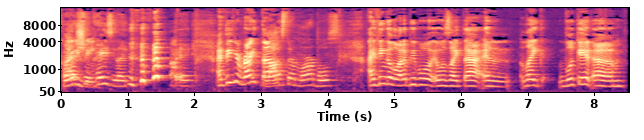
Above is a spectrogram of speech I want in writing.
Crazy. crazy. Like I think you're right, though. lost their marbles. I think a lot of people it was like that and like look at um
